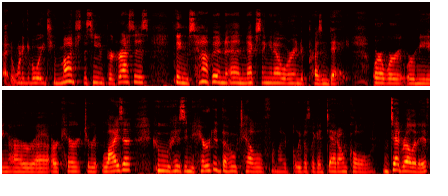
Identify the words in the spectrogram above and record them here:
I don't want to give away too much. The scene progresses, things happen, and next thing you know, we're into present day, where we're, we're meeting our uh, our character Liza, who has inherited the hotel from I believe it's like a dead uncle, dead relative,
